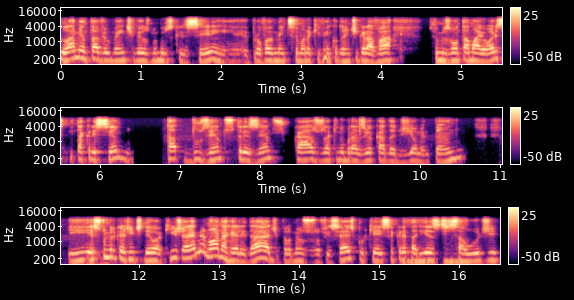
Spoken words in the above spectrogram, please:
lamentavelmente ver os números crescerem. É, provavelmente semana que vem, quando a gente gravar, os números vão estar maiores e está crescendo. Está 200, 300 casos aqui no Brasil a cada dia aumentando. E esse número que a gente deu aqui já é menor na realidade, pelo menos os oficiais, porque as secretarias de saúde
